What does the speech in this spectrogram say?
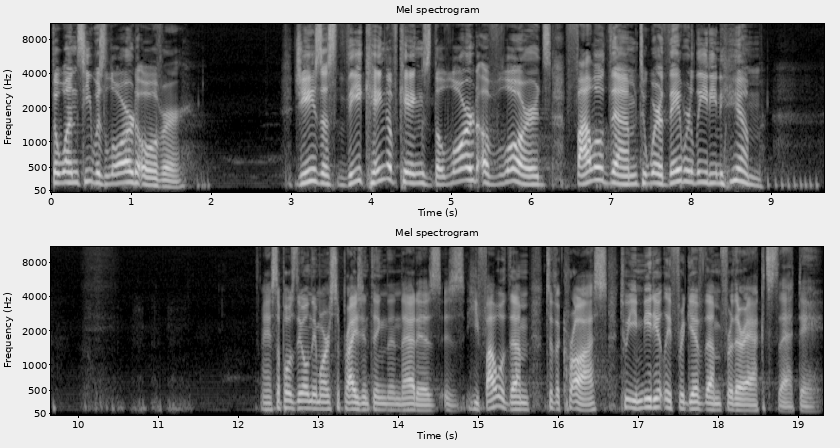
the ones he was Lord over. Jesus, the King of Kings, the Lord of Lords, followed them to where they were leading him. And I suppose the only more surprising thing than that is, is he followed them to the cross to immediately forgive them for their acts that day.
